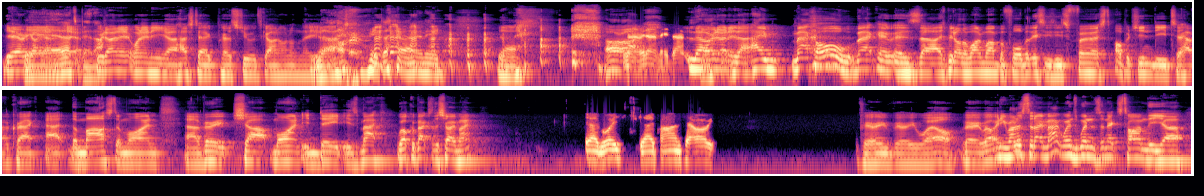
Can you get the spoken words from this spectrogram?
Yeah, we got Yeah, that. that's better. We don't want any uh, hashtag per stewards going on on the. No, Uh, we don't want any. No. all No, we don't need that. No, we don't need that. Hey, Mac Hall. Mac has, uh, has been on the 1 1 before, but this is his first opportunity to have a crack at the mastermind. Uh, very sharp mind indeed is Mac. Welcome back to the show, mate. G'day, boys. G'day, Pines. How are we? Very, very well. Very well. Any runners today, Matt? When's, when's the next time the, uh,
